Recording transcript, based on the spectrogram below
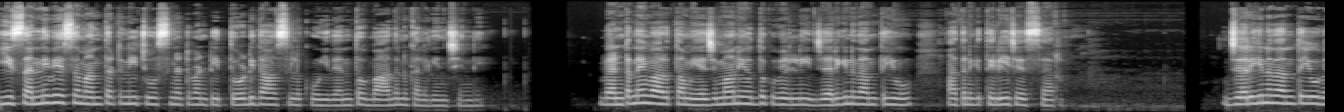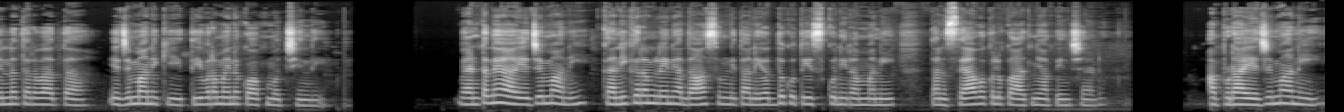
ఈ సన్నివేశం అంతటినీ చూసినటువంటి తోడిదాసులకు ఇదెంతో బాధను కలిగించింది. వెంటనే వారు తమ యజమాని వద్దకు వెళ్ళి జరిగినదంతయు అతనికి తెలియజేశారు జరిగినదంతయు విన్న తర్వాత యజమానికి తీవ్రమైన కోపం వచ్చింది. వెంటనే ఆ యజమాని కనికరం లేని ఆ దాసుని తన యొద్దకు తీసుకుని రమ్మని తన సేవకులకు ఆజ్ఞాపించాడు. అప్పుడు ఆ యజమాని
